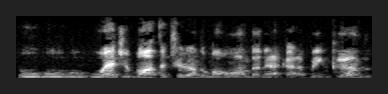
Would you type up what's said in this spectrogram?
o, o, o Ed Mota tirando uma onda, né, cara, brincando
